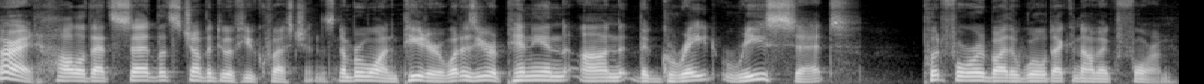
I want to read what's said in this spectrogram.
All right, all of that said, let's jump into a few questions. Number one, Peter, what is your opinion on the Great Reset put forward by the World Economic Forum.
